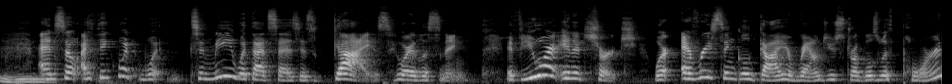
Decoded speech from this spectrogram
Mm-hmm. And so I think what what to me what that says is guys who are listening, if you are in a church where every single guy around you struggles with porn,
